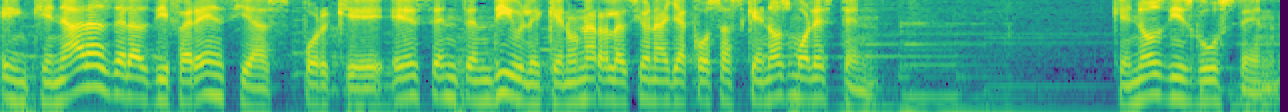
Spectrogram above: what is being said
en que en aras de las diferencias, porque es entendible que en una relación haya cosas que nos molesten, que nos disgusten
